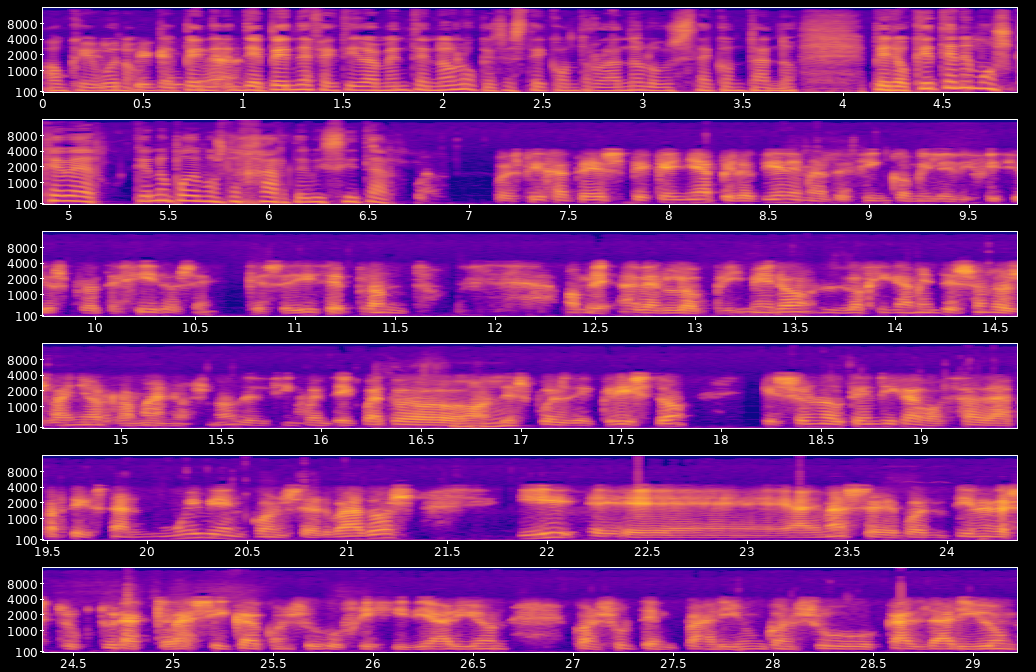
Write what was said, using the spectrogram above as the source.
aunque bueno, depende, depende, efectivamente no lo que se esté controlando, lo que se esté contando. Pero ¿qué tenemos que ver? ¿Qué no podemos dejar de visitar? Pues fíjate, es pequeña, pero tiene más de 5.000 edificios protegidos, ¿eh? que se dice pronto. Hombre, a ver, lo primero, lógicamente, son los baños romanos, ¿no? Del 54 después de Cristo, que son una auténtica gozada. Aparte que están muy bien conservados y eh, además eh, tienen la estructura clásica con su frigidarium, con su temparium, con su caldarium,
